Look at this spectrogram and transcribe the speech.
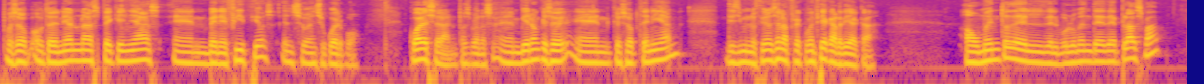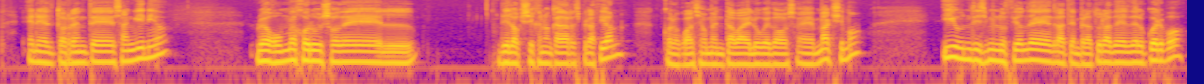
pues obtenían unas pequeñas en beneficios en su, en su cuerpo. ¿Cuáles eran? Pues bueno, vieron que se, que se obtenían disminuciones en la frecuencia cardíaca, aumento del, volumen de, plasma en el torrente sanguíneo, luego un mejor uso del, oxígeno en cada respiración, con lo cual se aumentaba el V2 eh, máximo, y una disminución de, la temperatura de, del cuerpo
